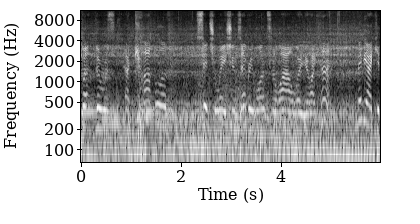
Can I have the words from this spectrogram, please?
But there was a couple of situations every once in a while where you're like, huh, maybe I could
